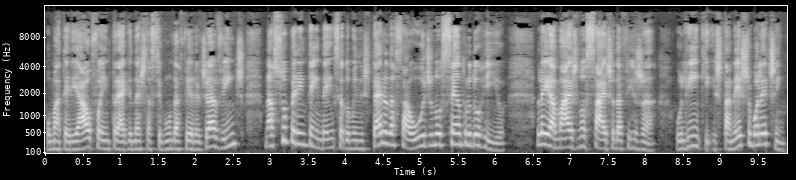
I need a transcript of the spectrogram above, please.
O material foi entregue nesta segunda-feira, dia 20, na Superintendência do Ministério da Saúde, no centro do Rio. Leia mais no site da Firjan. O link está neste boletim.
